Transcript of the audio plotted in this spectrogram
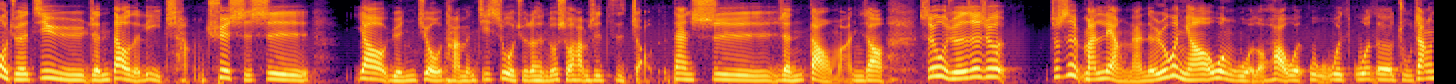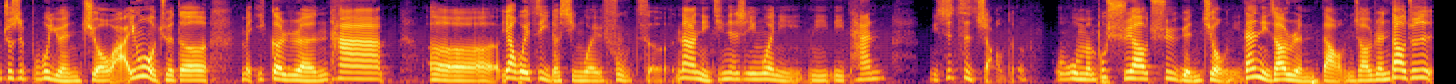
我觉得基于人道的立场，确实是。要援救他们，其实我觉得很多时候他们是自找的，但是人道嘛，你知道，所以我觉得这就就是蛮两难的。如果你要问我的话，我我我我的主张就是不援救啊，因为我觉得每一个人他呃要为自己的行为负责。那你今天是因为你你你贪，你是自找的，我我们不需要去援救你。但是你知道人道，你知道人道就是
